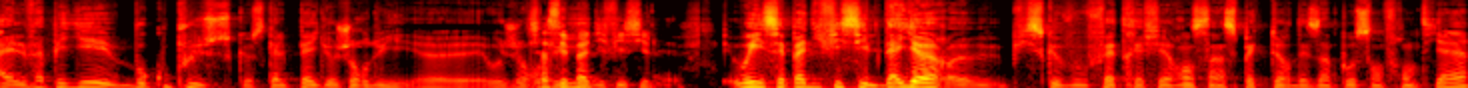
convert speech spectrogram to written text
Elle va payer beaucoup plus que ce qu'elle paye aujourd'hui. Euh, aujourd'hui ça, c'est pas difficile. Euh, oui, c'est pas difficile. D'ailleurs, euh, puisque vous faites référence à Inspecteur des impôts sans frontières,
